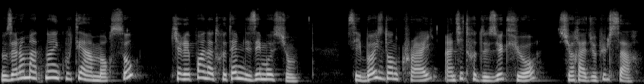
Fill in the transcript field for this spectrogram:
Nous allons maintenant écouter un morceau qui répond à notre thème des émotions. C'est Boys Don't Cry, un titre de The Cure sur Radio Pulsar.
